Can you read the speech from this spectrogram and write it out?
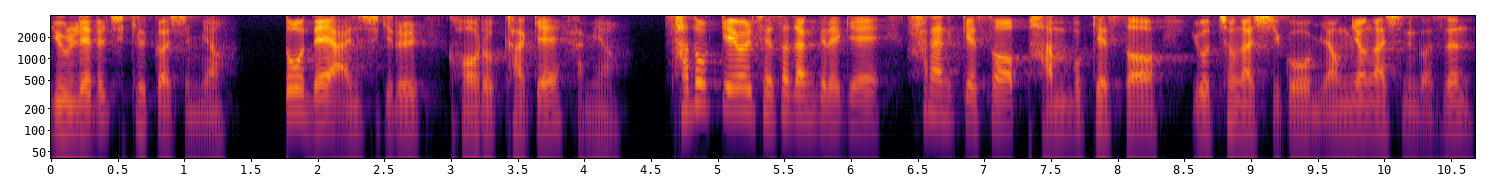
율례를 지킬 것이며 또 내 안식일을 거룩하게 하며 사도 계열 제사장들에게 하나님께서 반복해서 요청하시고 명령하시는 것은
